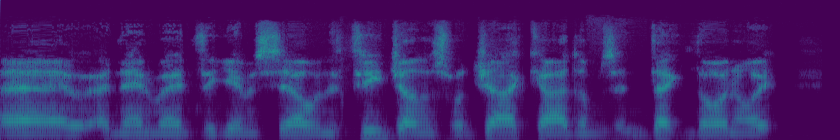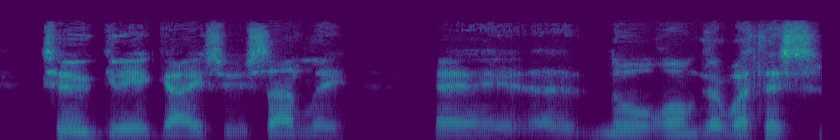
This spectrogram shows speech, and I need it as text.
uh, and then went to the game itself. And the three journalists were Jack Adams and Dick Donnelly, two great guys who sadly uh, no longer with us.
